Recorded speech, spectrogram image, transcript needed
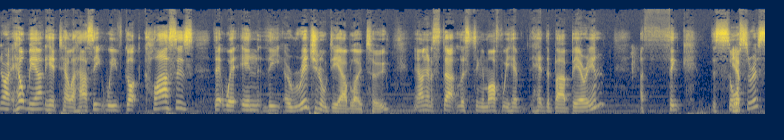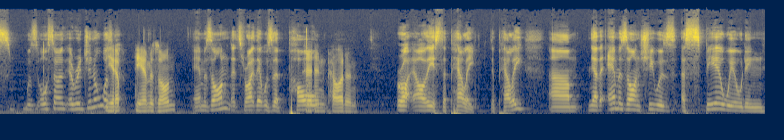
all right, help me out here, Tallahassee. We've got classes that were in the original Diablo 2. Now I'm going to start listing them off. We have had the Barbarian. I think the Sorceress yep. was also original, wasn't yep. it? Yep, the Amazon. Amazon, that's right. That was the pole. And Paladin. Right, oh yes, the Peli. The Peli. Um, now, the Amazon, she was a spear wielding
